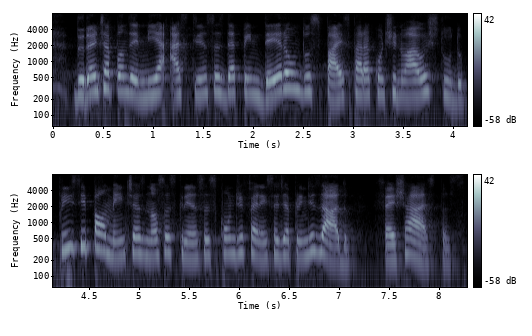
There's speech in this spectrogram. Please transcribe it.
Durante a pandemia, as crianças dependeram dos pais para continuar o estudo, principalmente as nossas crianças com diferença de aprendizado. Fecha aspas.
